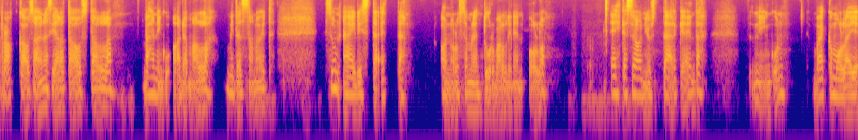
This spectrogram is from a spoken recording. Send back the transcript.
rakkaus aina siellä taustalla, vähän niin kuin Adamalla, mitä sanoit sun äidistä, että on ollut semmoinen turvallinen olo. Ehkä se on just tärkeintä, niin kuin, vaikka mulla ei,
